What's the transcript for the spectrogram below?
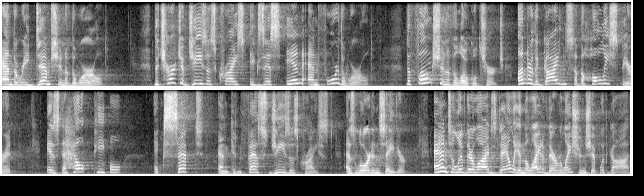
and the redemption of the world. The Church of Jesus Christ exists in and for the world. The function of the local church, under the guidance of the Holy Spirit, is to help people accept and confess Jesus Christ as Lord and Savior and to live their lives daily in the light of their relationship with God.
